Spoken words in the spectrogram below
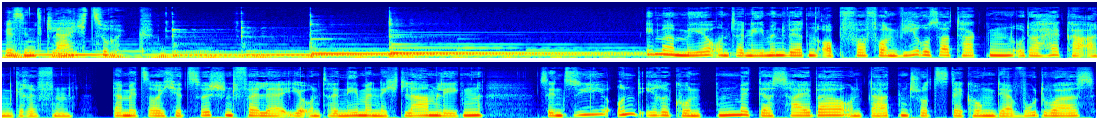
Wir sind gleich zurück. Immer mehr Unternehmen werden Opfer von Virusattacken oder Hackerangriffen. Damit solche Zwischenfälle ihr Unternehmen nicht lahmlegen, sind Sie und Ihre Kunden mit der Cyber- und Datenschutzdeckung der Voudoirs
